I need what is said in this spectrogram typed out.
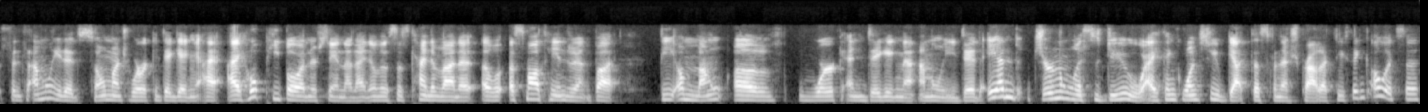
since Emily did so much work digging, I, I hope people understand that. I know this is kind of on a, a, a small tangent, but the amount of work and digging that Emily did and journalists do. I think once you get this finished product, you think, oh, it's a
